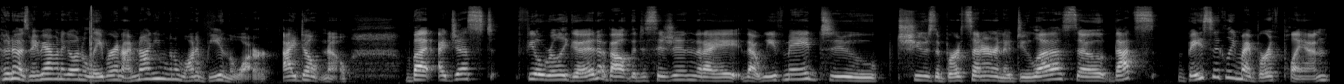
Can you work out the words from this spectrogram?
who knows? Maybe I'm going to go into labor and I'm not even going to want to be in the water. I don't know. But I just feel really good about the decision that I that we've made to choose a birth center and a doula. So that's basically my birth plan.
